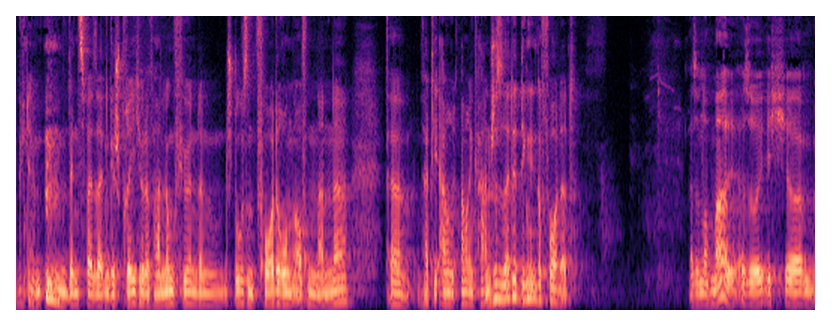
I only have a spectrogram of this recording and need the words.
Büchner, wenn zwei Seiten Gespräche oder Verhandlungen führen, dann stoßen Forderungen aufeinander. Äh, hat die amerikanische Seite Dinge gefordert? Also nochmal, also ich ähm,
